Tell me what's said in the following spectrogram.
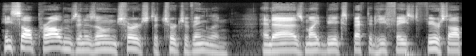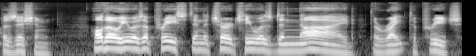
He saw problems in his own church, the Church of England, and as might be expected, he faced fierce opposition. Although he was a priest in the church, he was denied the right to preach.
